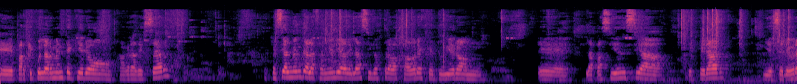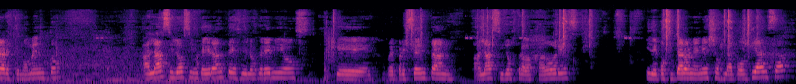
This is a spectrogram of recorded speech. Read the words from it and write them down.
Eh, particularmente quiero agradecer especialmente a la familia de las y los trabajadores que tuvieron eh, la paciencia de esperar y de celebrar este momento, a las y los integrantes de los gremios que representan a las y los trabajadores y depositaron en ellos la confianza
